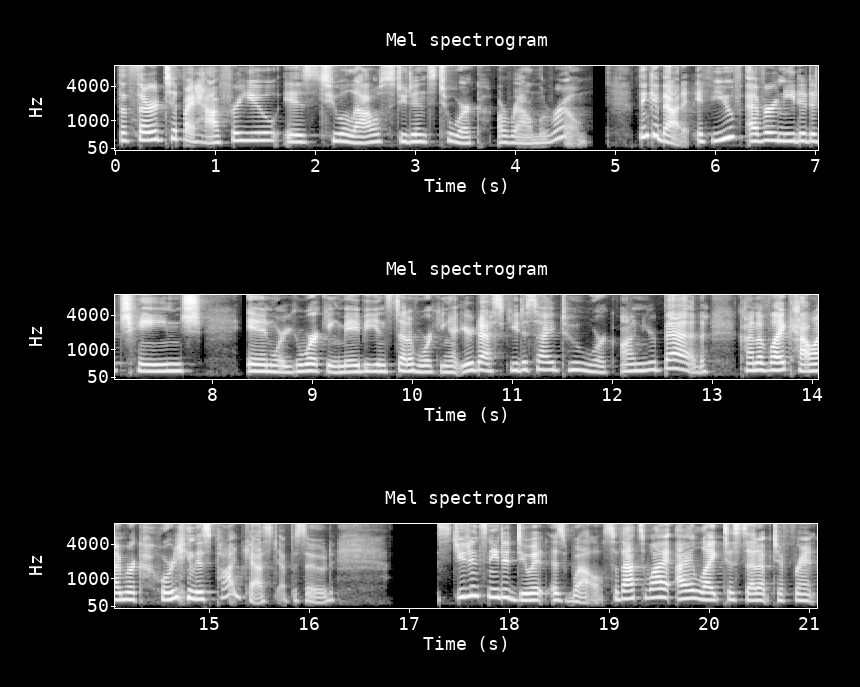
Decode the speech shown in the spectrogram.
The third tip I have for you is to allow students to work around the room. Think about it. If you've ever needed a change in where you're working. Maybe instead of working at your desk, you decide to work on your bed, kind of like how I'm recording this podcast episode. Students need to do it as well. So that's why I like to set up different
